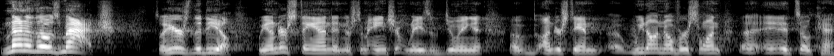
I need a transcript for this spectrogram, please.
None of those match. So here's the deal. We understand, and there's some ancient ways of doing it. Uh, understand, uh, we don't know verse one. Uh, it's okay.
